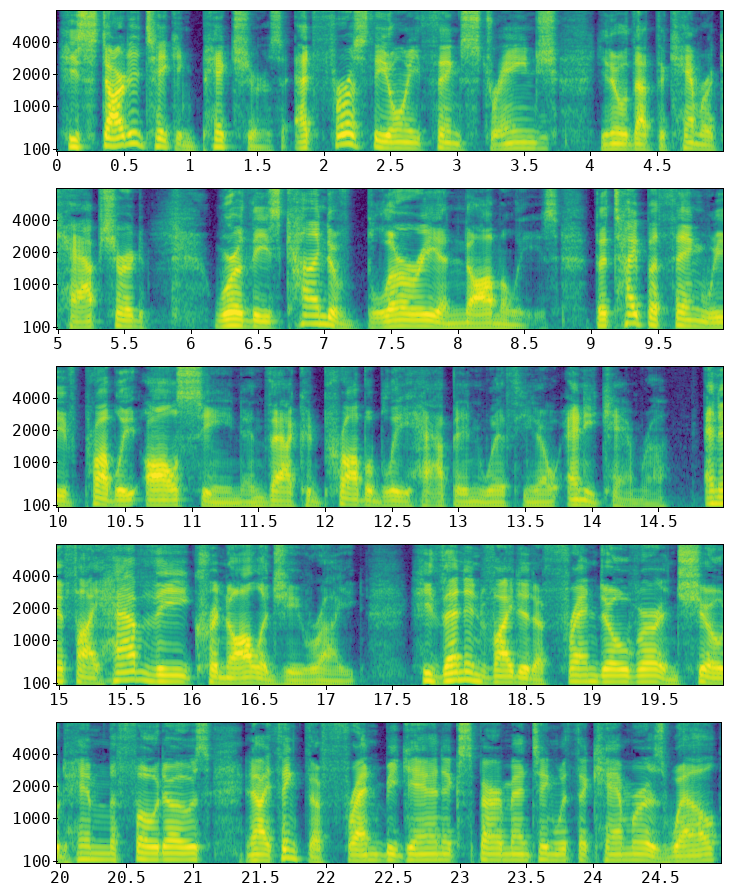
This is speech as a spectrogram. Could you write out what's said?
He started taking pictures. At first, the only thing strange, you know, that the camera captured were these kind of blurry anomalies, the type of thing we've probably all seen, and that could probably happen with, you know, any camera. And if I have the chronology right, he then invited a friend over and showed him the photos, and I think the friend began experimenting with the camera as well.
